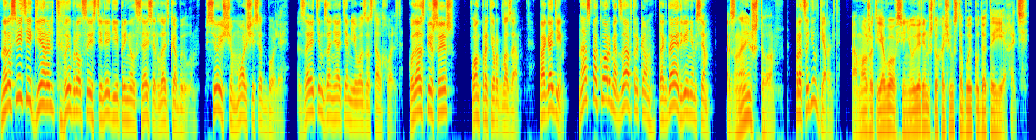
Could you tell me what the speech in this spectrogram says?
На рассвете Геральт выбрался из телеги и принялся седлать кобылу, все еще морщась от боли. За этим занятием его застал Хольд. «Куда спешишь?» Он протер глаза. «Погоди, нас покормят завтраком, тогда и двинемся». «Знаешь что?» – процедил Геральт. «А может, я вовсе не уверен, что хочу с тобой куда-то ехать.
